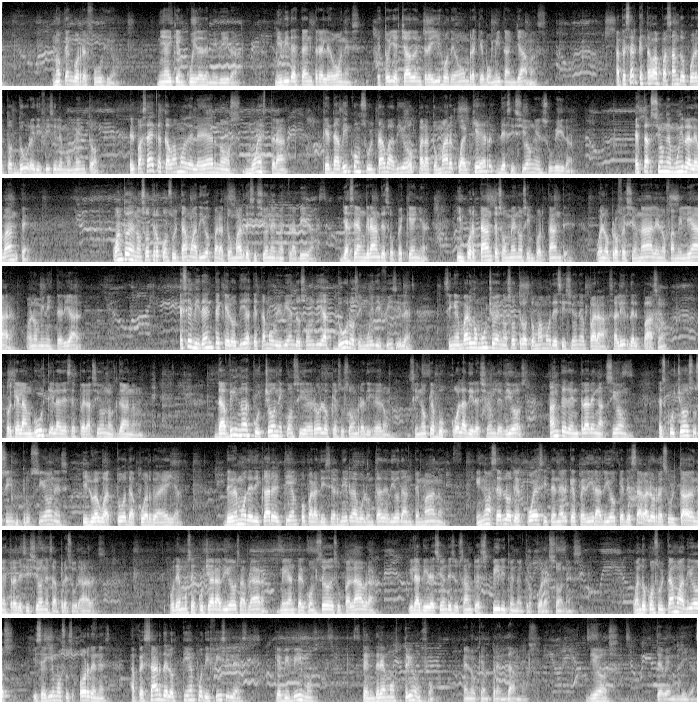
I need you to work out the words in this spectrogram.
no tengo refugio, ni hay quien cuide de mi vida. Mi vida está entre leones, estoy echado entre hijos de hombres que vomitan llamas. A pesar que estaba pasando por estos duros y difíciles momentos, el pasaje que acabamos de leer nos muestra que David consultaba a Dios para tomar cualquier decisión en su vida. Esta acción es muy relevante. ¿Cuántos de nosotros consultamos a Dios para tomar decisiones en nuestras vidas, ya sean grandes o pequeñas, importantes o menos importantes, o en lo profesional, en lo familiar, o en lo ministerial. Es evidente que los días que estamos viviendo son días duros y muy difíciles. Sin embargo, muchos de nosotros tomamos decisiones para salir del paso, porque la angustia y la desesperación nos ganan. David no escuchó ni consideró lo que sus hombres dijeron, sino que buscó la dirección de Dios antes de entrar en acción. Escuchó sus instrucciones y luego actuó de acuerdo a ella. Debemos dedicar el tiempo para discernir la voluntad de Dios de antemano y no hacerlo después y tener que pedir a Dios que deshaga los resultados de nuestras decisiones apresuradas. Podemos escuchar a Dios hablar mediante el consejo de su palabra y la dirección de su Santo Espíritu en nuestros corazones. Cuando consultamos a Dios y seguimos sus órdenes, a pesar de los tiempos difíciles que vivimos, tendremos triunfo en lo que emprendamos. Dios te bendiga.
